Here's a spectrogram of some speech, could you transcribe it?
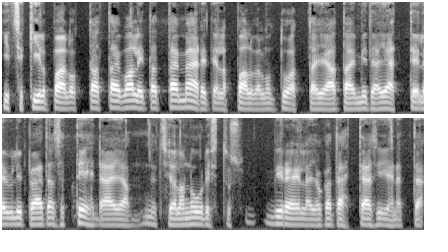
itse kilpailuttaa tai valita tai määritellä palvelun tuottajaa tai mitä jätteelle ylipäätänsä tehdään. Ja nyt siellä on uudistus vireillä, joka tähtää siihen, että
